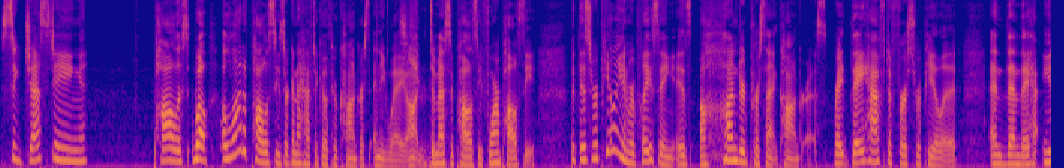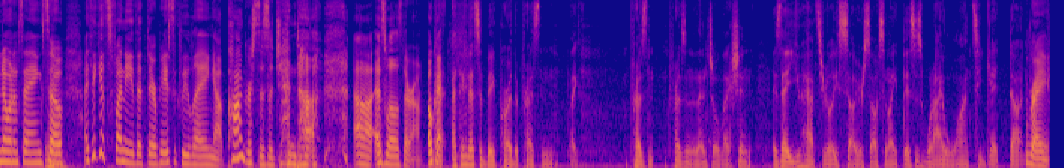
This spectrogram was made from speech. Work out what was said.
suggesting policy. Well, a lot of policies are going to have to go through Congress anyway on Sure. domestic policy, foreign policy. But this repealing and replacing is 100% Congress, right? They have to first repeal it and then they ha- you know what I'm saying? So Mhm. I think it's funny that they're basically laying out Congress's agenda uh, as well as their own. Okay. I, I think that's a big part of the president, like, president presidential election, is that you have to really sell yourself, saying like, this is what I want to get done. Right.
